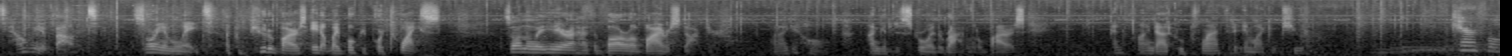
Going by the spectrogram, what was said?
tell me about it. Sorry I'm late. A computer virus ate up my book report twice. So on the way here, I had to borrow a virus doctor. When I get home, I'm gonna destroy the rotten little virus and find out who planted it in my computer. Careful.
